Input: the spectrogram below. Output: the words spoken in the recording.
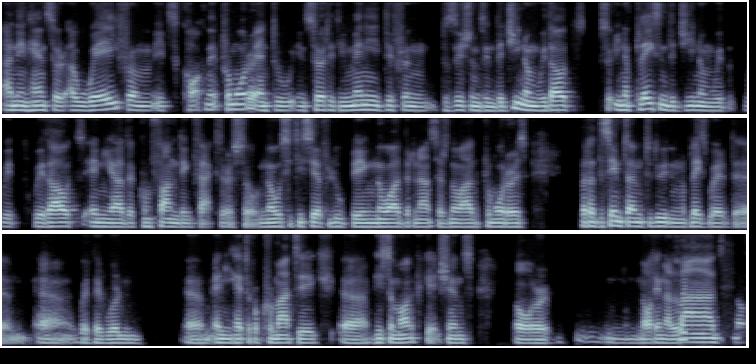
an enhancer away from its cognate promoter and to insert it in many different positions in the genome without so in a place in the genome with with without any other confounding factors. So no CTCF looping, no other enhancers, no other promoters. But at the same time, to do it in a place where the uh, where there weren't um, any heterochromatic uh, histone modifications or not in a lab. No.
